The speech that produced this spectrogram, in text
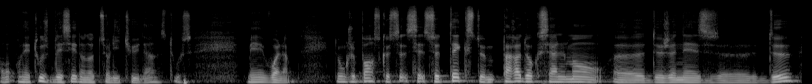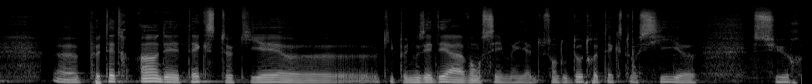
On est tous blessés dans notre solitude, hein, tous. Mais voilà. Donc je pense que ce, ce texte, paradoxalement, de Genèse 2, peut être un des textes qui, est, qui peut nous aider à avancer. Mais il y a sans doute d'autres textes aussi sur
